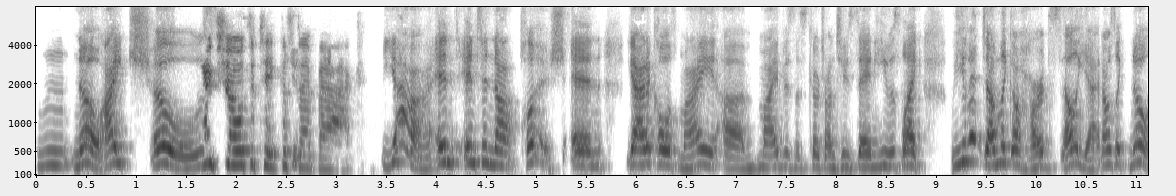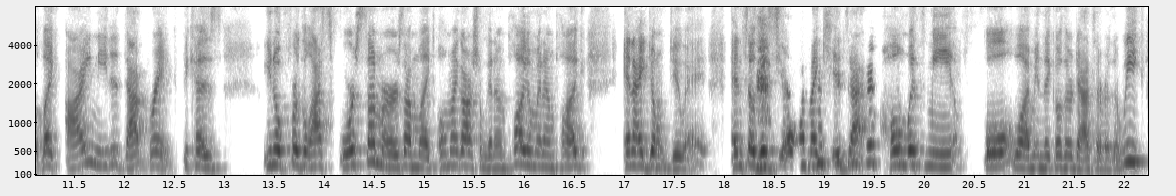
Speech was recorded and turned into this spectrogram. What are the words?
no, I chose. I chose to take the step back. Yeah. And and to not push. And yeah, I had a call with my um my business coach on Tuesday, and he was like, We haven't done like a hard sell yet. And I was like, no, like I needed that break because you know, for the last four summers, I'm like, oh my gosh, I'm going to unplug, I'm going to unplug. And I don't do it. And so this year, I have my kids at home with me full. Well, I mean, they go their dad's every other week,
